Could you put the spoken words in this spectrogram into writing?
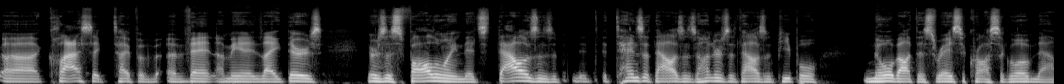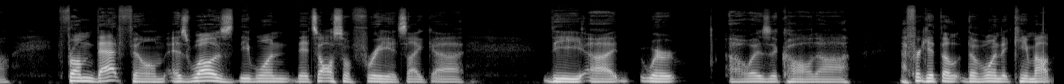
uh, classic type of event. I mean, like there's there's this following that's thousands of tens of thousands, hundreds of thousands of people know about this race across the globe now. From that film, as well as the one that's also free. It's like uh, the uh, where oh, what is it called? Uh, I forget the the one that came out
